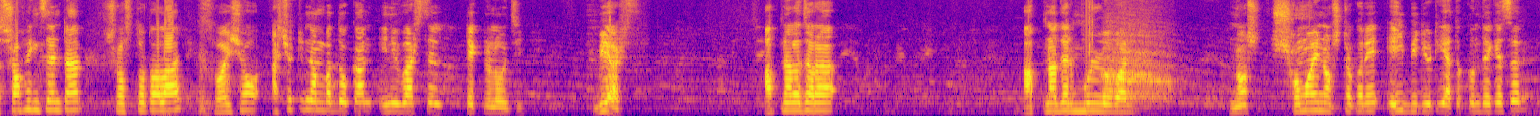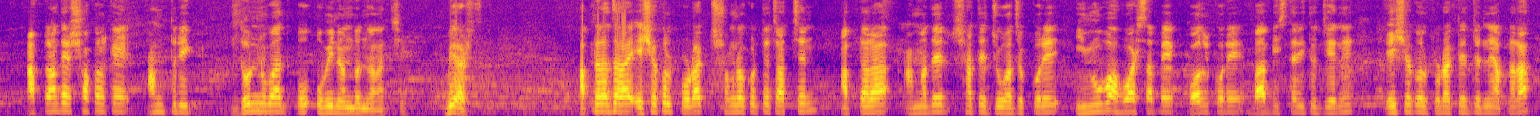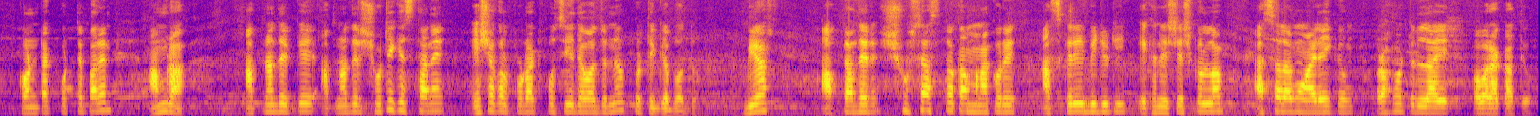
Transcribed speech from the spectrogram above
শপিং সেন্টার সস্ততলা ছয়শো আটষট্টি নম্বর দোকান ইউনিভার্সাল টেকনোলজি বিয়ার্স আপনারা যারা আপনাদের মূল্যবান সময় নষ্ট করে এই ভিডিওটি এতক্ষণ দেখেছেন, আপনাদের সকলকে আন্তরিক ধন্যবাদ ও অভিনন্দন জানাচ্ছি। বিয়ার্স আপনারা যারা এই সকল প্রোডাক্ট সংগ্রহ করতে চাচ্ছেন, আপনারা আমাদের সাথে যোগাযোগ করে ইমো বা হোয়াটসঅ্যাপে কল করে বা বিস্তারিত জেনে এই সকল প্রোডাক্টের জন্য আপনারা কন্ট্যাক্ট করতে পারেন। আমরা আপনাদেরকে আপনাদের সঠিক স্থানে এই সকল প্রোডাক্ট পৌঁছিয়ে দেওয়ার জন্য প্রতিজ্ঞাবদ্ধ। বিয়ার্স আপনাদের সুস্বাস্থ্য কামনা করে আজকের এই ভিডিওটি এখানে শেষ করলাম। আসসালামু আলাইকুম রহমতুল্লাহ ওবরাকাতু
